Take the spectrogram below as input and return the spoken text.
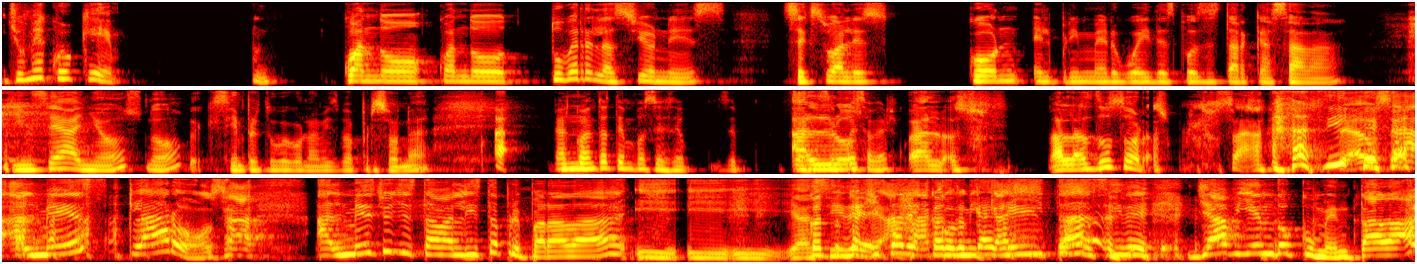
yo me acuerdo que cuando, cuando tuve relaciones sexuales con el primer güey después de estar casada, 15 años, ¿no? Que siempre tuve con la misma persona. ¿A, cuánto tiempo se, se, a los, saber? A los, a las dos horas. O sea, o sea, al mes, claro. O sea, al mes yo ya estaba lista, preparada y, así con de, con, mi cajita, así de ya bien documentada.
